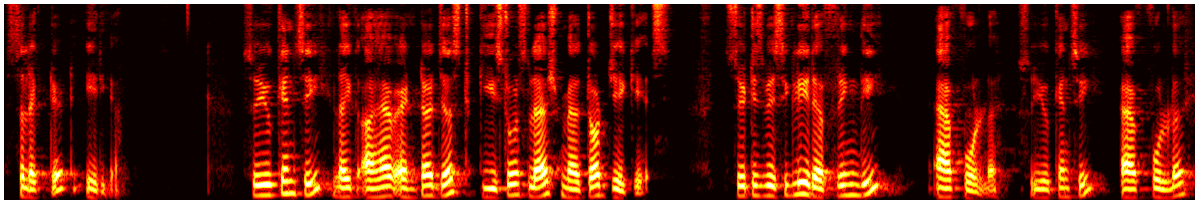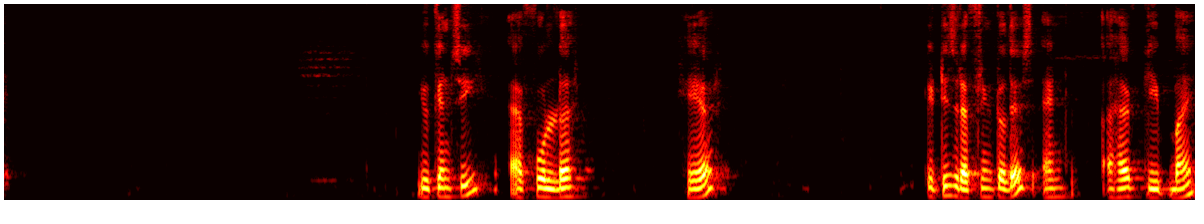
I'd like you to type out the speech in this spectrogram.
selected area. So you can see like i have entered just keystore slash math.jks so it is basically referring the app folder. So you can see app folder you can see a folder here. It is referring to this and I have keep my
